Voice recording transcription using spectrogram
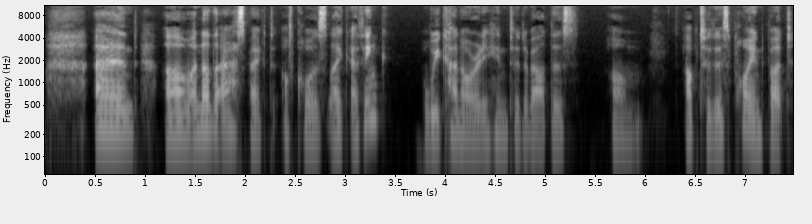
and um, another aspect of course like i think we kind of already hinted about this um, up to this point but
